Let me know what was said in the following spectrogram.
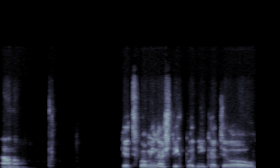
Áno. Keď spomínaš tých podnikateľov,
